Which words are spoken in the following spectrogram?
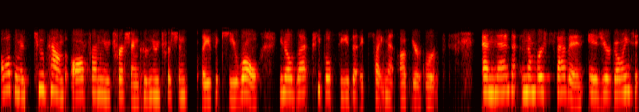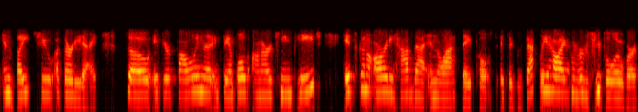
awesome. It's two pounds all from nutrition because nutrition plays a key role. You know, let people see the excitement of your group. And then number seven is you're going to invite to a 30 day. So if you're following the examples on our team page, it's going to already have that in the last day post. It's exactly how I convert people over.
